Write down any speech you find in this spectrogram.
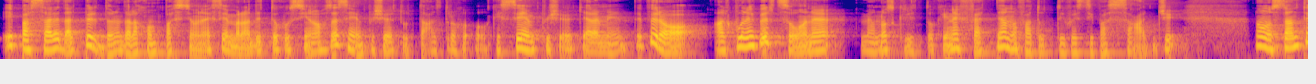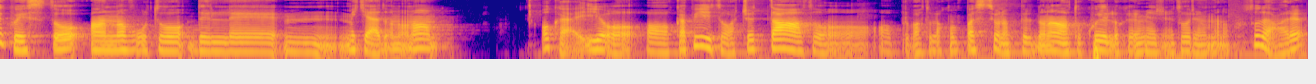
e passare dal perdono e dalla compassione. Sembra detto così una cosa semplice, è tutt'altro che semplice, chiaramente, però alcune persone mi hanno scritto che in effetti hanno fatto tutti questi passaggi. Nonostante questo hanno avuto delle... Mh, mm, mi chiedono, no? Ok, io ho capito, ho accettato, ho provato la compassione, ho perdonato quello che i miei genitori non mi hanno potuto dare,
